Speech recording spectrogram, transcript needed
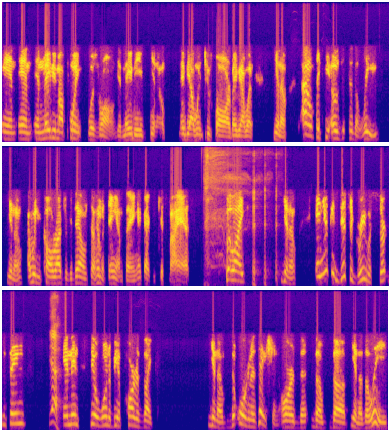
and and and maybe my point was wrong, and maybe you know, maybe I went too far, maybe I went, you know, I don't think he owes it to the league. You know, I wouldn't call Roger Goodell and tell him a damn thing. That guy can kiss my ass. But like, you know, and you can disagree with certain things Yeah. and then still want to be a part of like you know the organization or the the the you know the league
